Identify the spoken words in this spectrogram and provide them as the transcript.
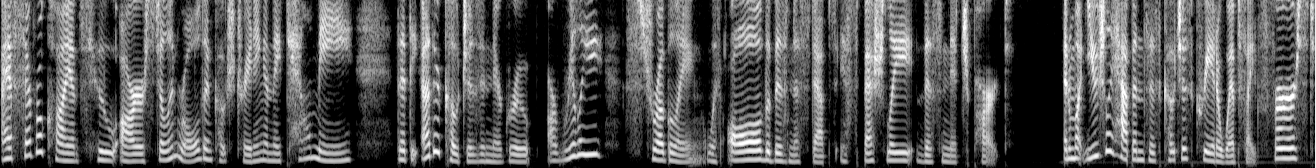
I have several clients who are still enrolled in coach training, and they tell me that the other coaches in their group are really struggling with all the business steps, especially this niche part. And what usually happens is coaches create a website first,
